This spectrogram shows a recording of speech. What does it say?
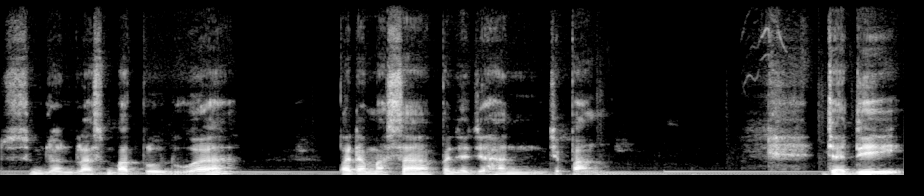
1942 pada masa penjajahan Jepang. Jadi,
